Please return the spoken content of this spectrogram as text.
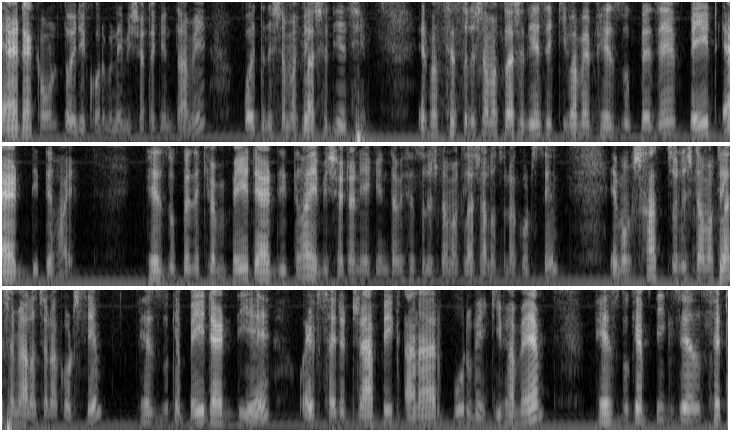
ad account তৈরি করবেন, এই বিষয়টা কিন্তু আমি পঁয়তাল্লিশ নম্বর ক্লাসে দিয়েছি। এরপর ছেচল্লিশ নম্বর ক্লাসে দিয়েছি কীভাবে ফেসবুক পেজে পেইড অ্যাড দিতে হয়। ফেসবুক পেজে কীভাবে পেইড অ্যাড দিতে হয়, এই বিষয়টা নিয়ে কিন্তু আমি ছেচল্লিশ নম্বর ক্লাস আলোচনা করছি এবং সাতচল্লিশ নম্বর ক্লাস আমি আলোচনা করছি। ফেসবুকে পেইড অ্যাড দিয়ে ওয়েবসাইটে ট্রাফিক আনার পূর্বে কীভাবে ফেসবুকে পিকজেল সেট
